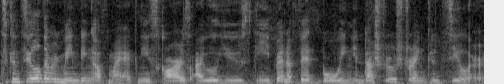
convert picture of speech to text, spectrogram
To conceal the remaining of my acne scars, I will use the Benefit Boi-ing Industrial Strength Concealer.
